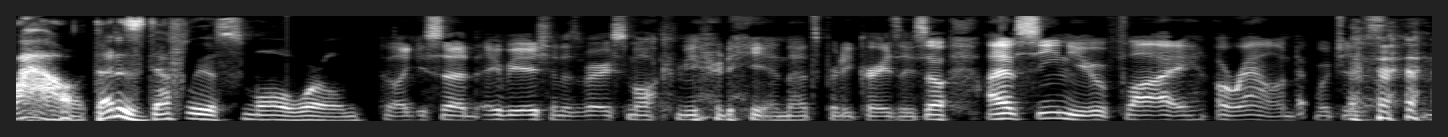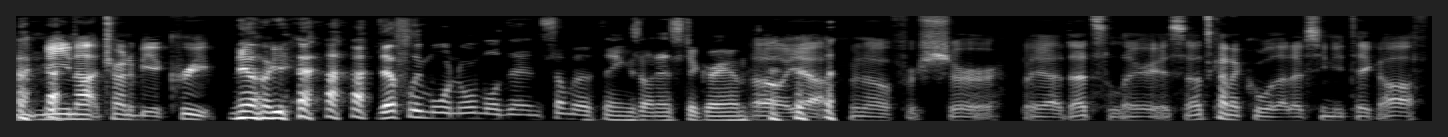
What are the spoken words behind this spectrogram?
Wow, that is definitely a small world. Like you said, aviation is a very small community, and that's pretty crazy. So I have seen you fly around, which is me not trying to be a creep. No, yeah, definitely more normal than some of the things on Instagram. oh, yeah, no, for sure. But yeah, that's hilarious. That's kind of cool that I've seen you take off.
